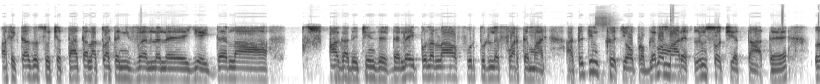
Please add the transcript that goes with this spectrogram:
afectează societatea la toate nivelele ei, de la șpaga de 50 de lei până la furturile foarte mari. Atât timp cât e o problemă mare în societate, uh,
